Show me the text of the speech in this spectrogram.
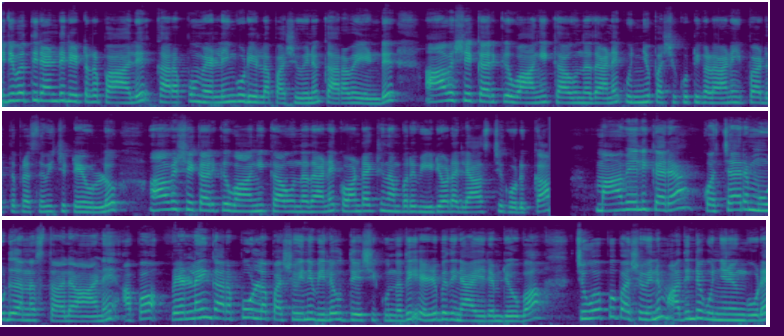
ഇരുപത്തിരണ്ട് ലിറ്റർ പാൽ കറുപ്പും വെള്ളയും കൂടിയുള്ള പശുവിനും കറവയുണ്ട്. ആവശ്യക്കാർക്ക് വാങ്ങിക്കാവുന്നതാണ്. കുഞ്ഞു പശുക്കുട്ടികളാണ് ഇപ്പോൾ അടുത്ത് പ്രസവിച്ചിട്ടേ ഉള്ളൂ. ആവശ്യക്കാർക്ക് വാങ്ങിക്കാവുന്നതാണ്. കോൺടാക്റ്റ് നമ്പർ വീഡിയോയുടെ ലാസ്റ്റ് കൊടുക്കാം. മാവേലിക്കര കൊച്ചാരം മൂട് എന്ന സ്ഥലമാണ്. അപ്പോൾ വെള്ളയും കറുപ്പും ഉള്ള പശുവിന് വില ഉദ്ദേശിക്കുന്നത് എഴുപതിനായിരം രൂപ. ചുവപ്പ് പശുവിനും അതിന്റെ കുഞ്ഞിനും കൂടെ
